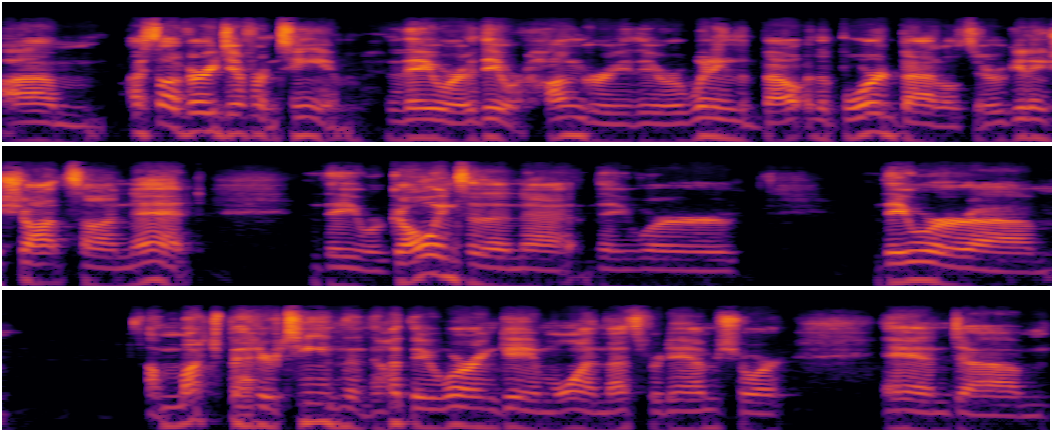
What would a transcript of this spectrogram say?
um, I saw a very different team. They were they were hungry. They were winning the bout, the board battles. They were getting shots on net. They were going to the net. They were, they were um, a much better team than what they were in game one. That's for damn sure. And um,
